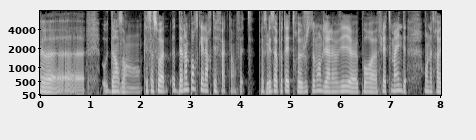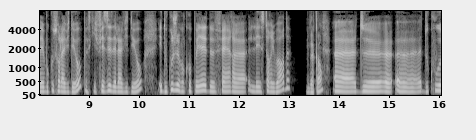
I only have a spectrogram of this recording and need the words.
euh, dans un, que ça soit dans n'importe quel artefact en fait. Parce que ça peut être justement, il y en avait euh, pour euh, Flatmind, on a travaillé beaucoup sur la vidéo parce qu'il faisait de la vidéo et du coup je m'occupais de faire les storyboards. D'accord. de du coup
